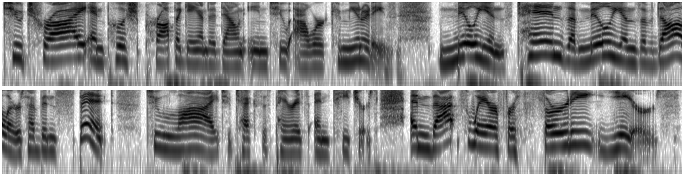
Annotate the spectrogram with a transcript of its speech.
to try and push propaganda down into our communities. Mm-hmm. Millions, tens of millions of dollars have been spent to lie to Texas parents and teachers. And that's where, for 30 years,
